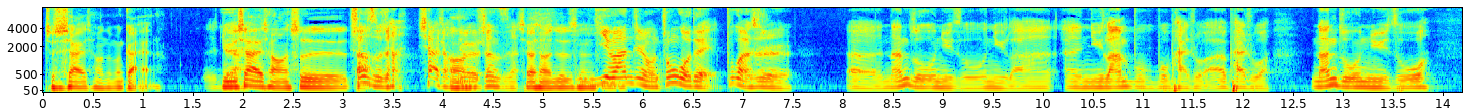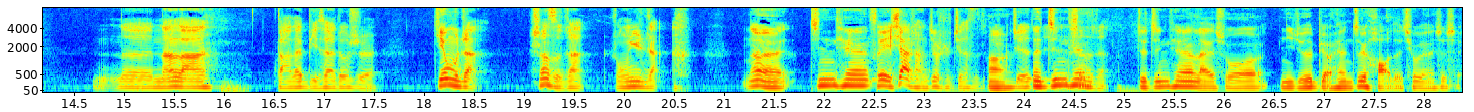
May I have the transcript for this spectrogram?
就是下一场怎么改了，呃因为下一场是生死战，下一场就是生死战。下一场就是生死一般这种中国队，不管是呃男足、女足、女篮，呃女篮不不排除啊、呃排除啊男足、女足，那、男篮打的比赛都是揭幕战、生死战、荣誉战，那今天所以下场就是决死啊决，那今天。就今天来说，你觉得表现最好的球员是谁？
